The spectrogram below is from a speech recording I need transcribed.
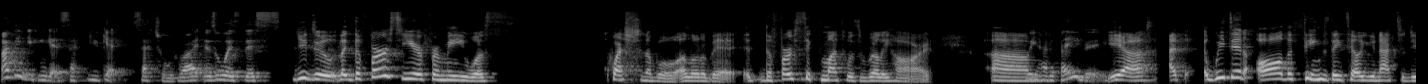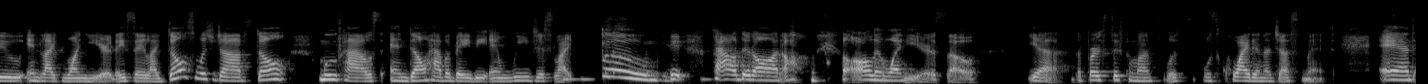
I think you can get set, you get settled, right? There's always this. You do. Like the first year for me was questionable a little bit. The first six months was really hard. Um, we had a baby. Yeah, I, we did all the things they tell you not to do in like one year. They say like, don't switch jobs, don't move house, and don't have a baby. And we just like, boom, piled it on all, all in one year. So yeah the first six months was was quite an adjustment and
